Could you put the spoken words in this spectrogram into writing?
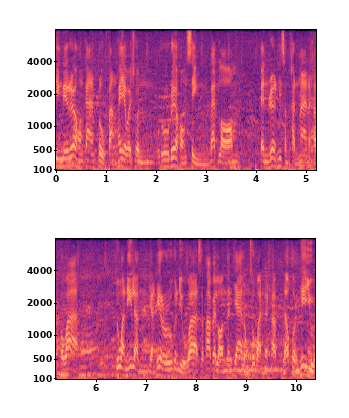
ริง ๆ ในเรื่องของการปลูกฝังให้เยาวชนรู้เรื่องของสิ่งแวดล้อมเป็นเรื่องที่สำคัญมากนะครับ เพราะว่าทุกวันนี้หลังอย่างที่เรารู้กันอยู่ว่าสภาพแวดล้อมนั้นแย่ลงทุกวันนะครับ แล้วคนที่อยู่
